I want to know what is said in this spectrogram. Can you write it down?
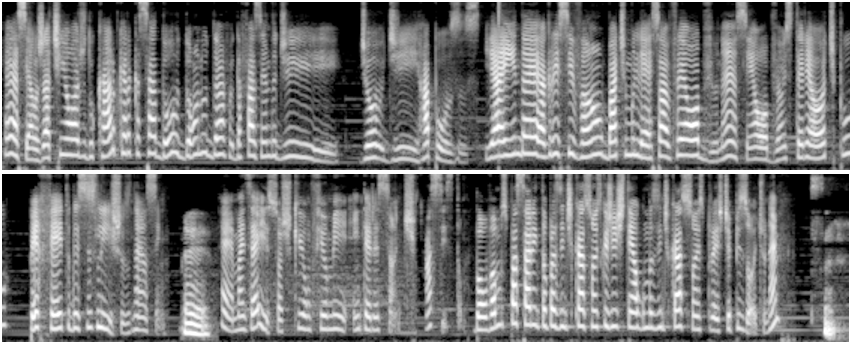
É, assim, ela já tinha ódio do cara porque era caçador, dono da, da fazenda de, de, de raposas. E ainda é agressivão, bate mulher, sabe? Foi é óbvio, né? Assim, é óbvio, é um estereótipo perfeito desses lixos, né? Assim. É. É, mas é isso. Acho que é um filme interessante. Assistam. Bom, vamos passar então para as indicações, que a gente tem algumas indicações para este episódio, né? Sim.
